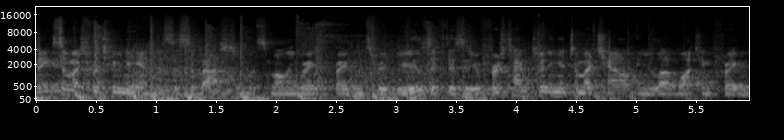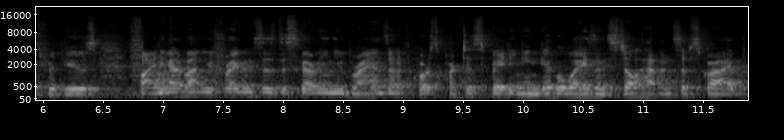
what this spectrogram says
Thanks so much for tuning in. This is Sebastian with Smelling Great Fragrance Reviews. If this is your first time tuning into my channel and you love watching fragrance reviews, finding out about new fragrances, discovering new brands, and of course participating in giveaways and still haven't subscribed,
